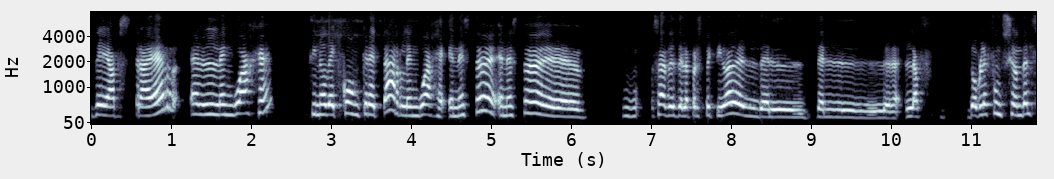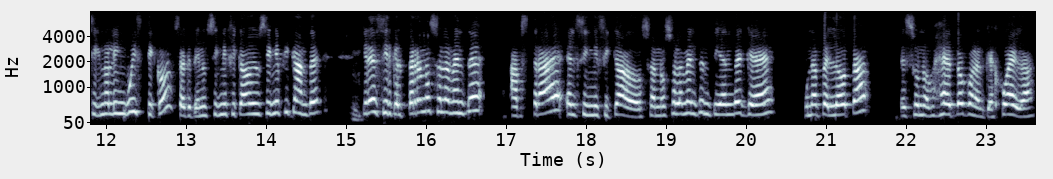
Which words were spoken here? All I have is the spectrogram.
de, abstraer el lenguaje, sino de concretar lenguaje. En este, en este o sea, desde la perspectiva de la doble función del signo lingüístico, o sea, que tiene un significado y un significante, mm. quiere decir que el perro no solamente abstrae el significado, o sea, no solamente entiende que una pelota es un objeto con el que juega.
